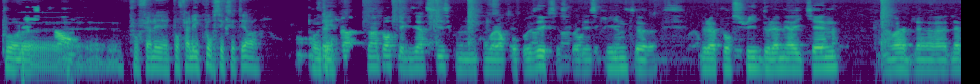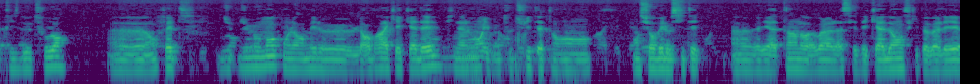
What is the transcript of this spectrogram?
pour, euh, pour, faire, les, pour faire les courses, etc. Fait, peu, importe l'exercice qu'on va leur proposer, que ce soit des sprints, de la poursuite, de l'américaine, voilà, de la, prise de tour. en fait, du, moment qu'on leur met le, leur braquet cadet, finalement, ils vont tout de suite être en, en survélocité et atteindre, voilà, là, c'est des cadences qui peuvent aller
